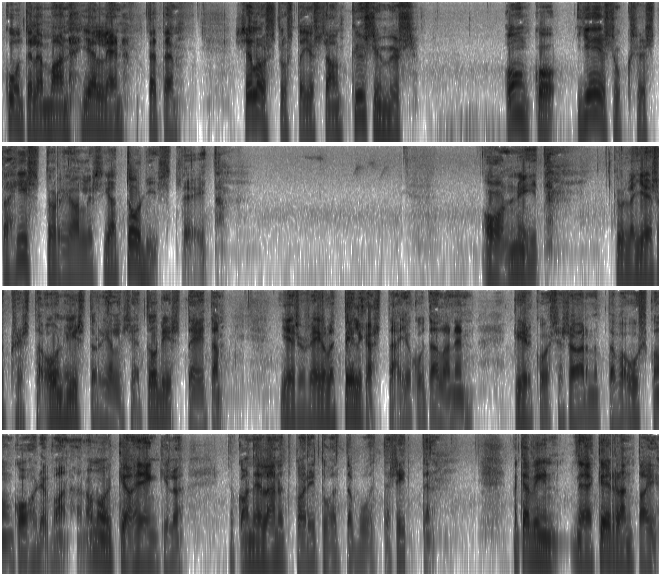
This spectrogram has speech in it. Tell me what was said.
kuuntelemaan jälleen tätä selostusta, jossa on kysymys, onko Jeesuksesta historiallisia todisteita? On niitä. Kyllä Jeesuksesta on historiallisia todisteita. Jeesus ei ole pelkästään joku tällainen kirkoissa saarnattava uskon kohde, vaan hän on oikea henkilö, joka on elänyt pari tuhatta vuotta sitten. Mä kävin kerran, tai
